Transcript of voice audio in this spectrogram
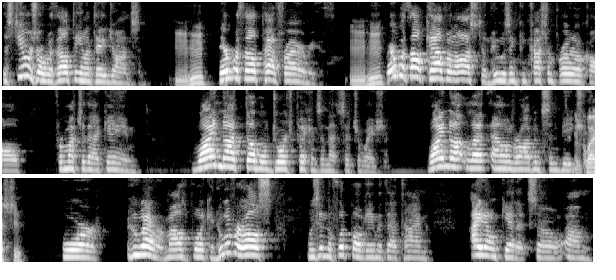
the Steelers are without Diontae Johnson. Mm-hmm. They're without Pat Freiermuth. Mm-hmm. They're without Calvin Austin, who was in concussion protocol for much of that game. Why not double George Pickens in that situation? Why not let Allen Robinson beat Good question. Or whoever, Miles Boykin, whoever else – was in the football game at that time. I don't get it. So um,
